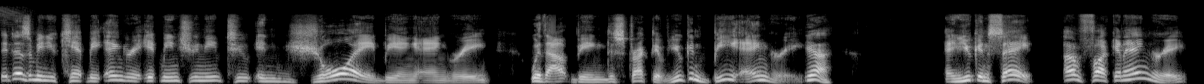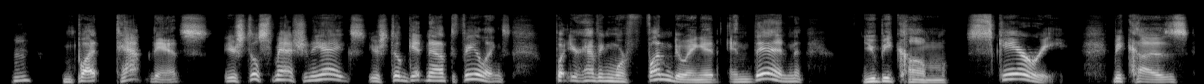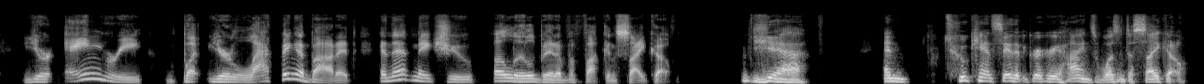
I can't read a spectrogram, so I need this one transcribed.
it doesn't mean you can't be angry. It means you need to enjoy being angry without being destructive. You can be angry Yeah. and you can say, I'm fucking angry, Hmm. but tap dance, you're still smashing the eggs, you're still getting out the feelings, but you're having more fun doing it. And then you become scary because you're angry, but you're laughing about it. And that makes you a little bit of a fucking psycho. Yeah. And who can't say that Gregory Hines wasn't a psycho?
